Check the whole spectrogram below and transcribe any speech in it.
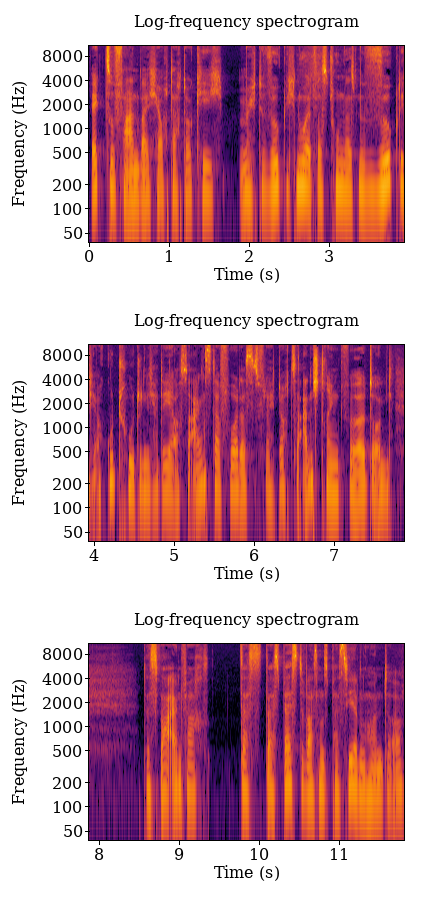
wegzufahren, weil ich auch dachte, okay, ich möchte wirklich nur etwas tun, was mir wirklich auch gut tut. Und ich hatte ja auch so Angst davor, dass es vielleicht doch zu anstrengend wird. Und das war einfach das, das Beste, was uns passieren konnte.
